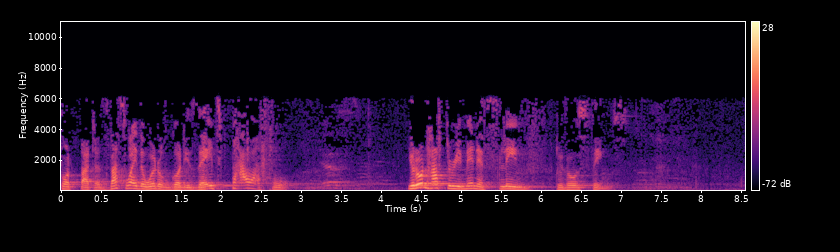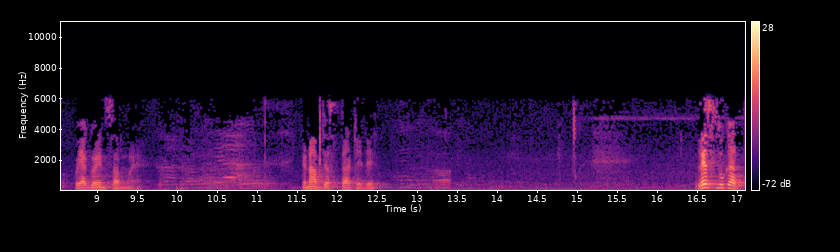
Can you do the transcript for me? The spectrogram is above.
thought patterns. That's why the Word of God is there. It's powerful. You don't have to remain a slave to those things. We are going somewhere. You know, I've just started, eh? Let's look at.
